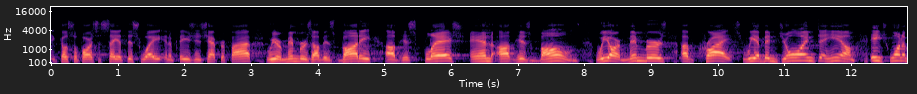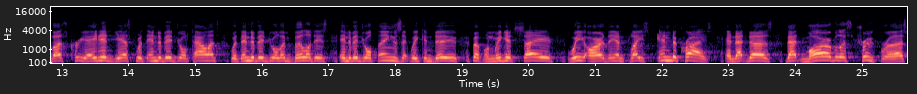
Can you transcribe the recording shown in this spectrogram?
it goes so far as to say it this way in Ephesians chapter 5 we are members of His body, of His flesh, and of His bones. We are members of Christ. We have been joined to Him. Each one of us created, yes, with individual talents, with individual abilities, individual things that we can do. But when we get saved, we are then placed into Christ. And that does that marvelous truth for us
